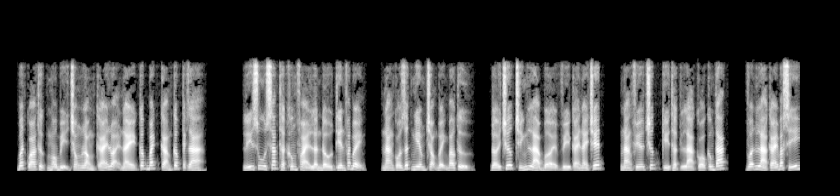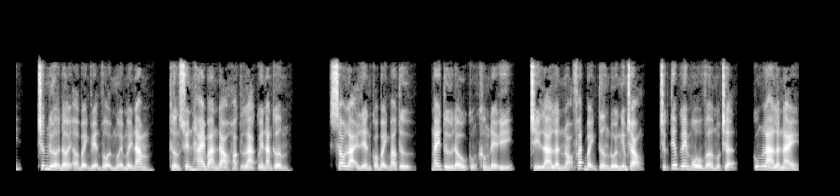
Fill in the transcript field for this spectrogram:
bất quá thực mau bị trong lòng cái loại này cấp bách cảm cấp tách ra. Lý Xu xác thật không phải lần đầu tiên phát bệnh, nàng có rất nghiêm trọng bệnh bao tử, đời trước chính là bởi vì cái này chết, nàng phía trước kỳ thật là có công tác, vẫn là cái bác sĩ, trước nửa đời ở bệnh viện vội mười mấy năm, thường xuyên hai ban đảo hoặc là quên ăn cơm. Sau lại liền có bệnh bao tử, ngay từ đầu cũng không để ý, chỉ là lần nọ phát bệnh tương đối nghiêm trọng, trực tiếp game over một trận, cũng là lần này,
